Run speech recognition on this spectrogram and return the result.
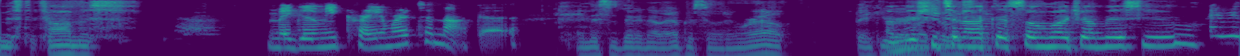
Mr. Thomas. Megumi Cramer Tanaka. And this has been another episode, and we're out. Thank you. I miss you, Tanaka, listening. so much. I miss you. I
